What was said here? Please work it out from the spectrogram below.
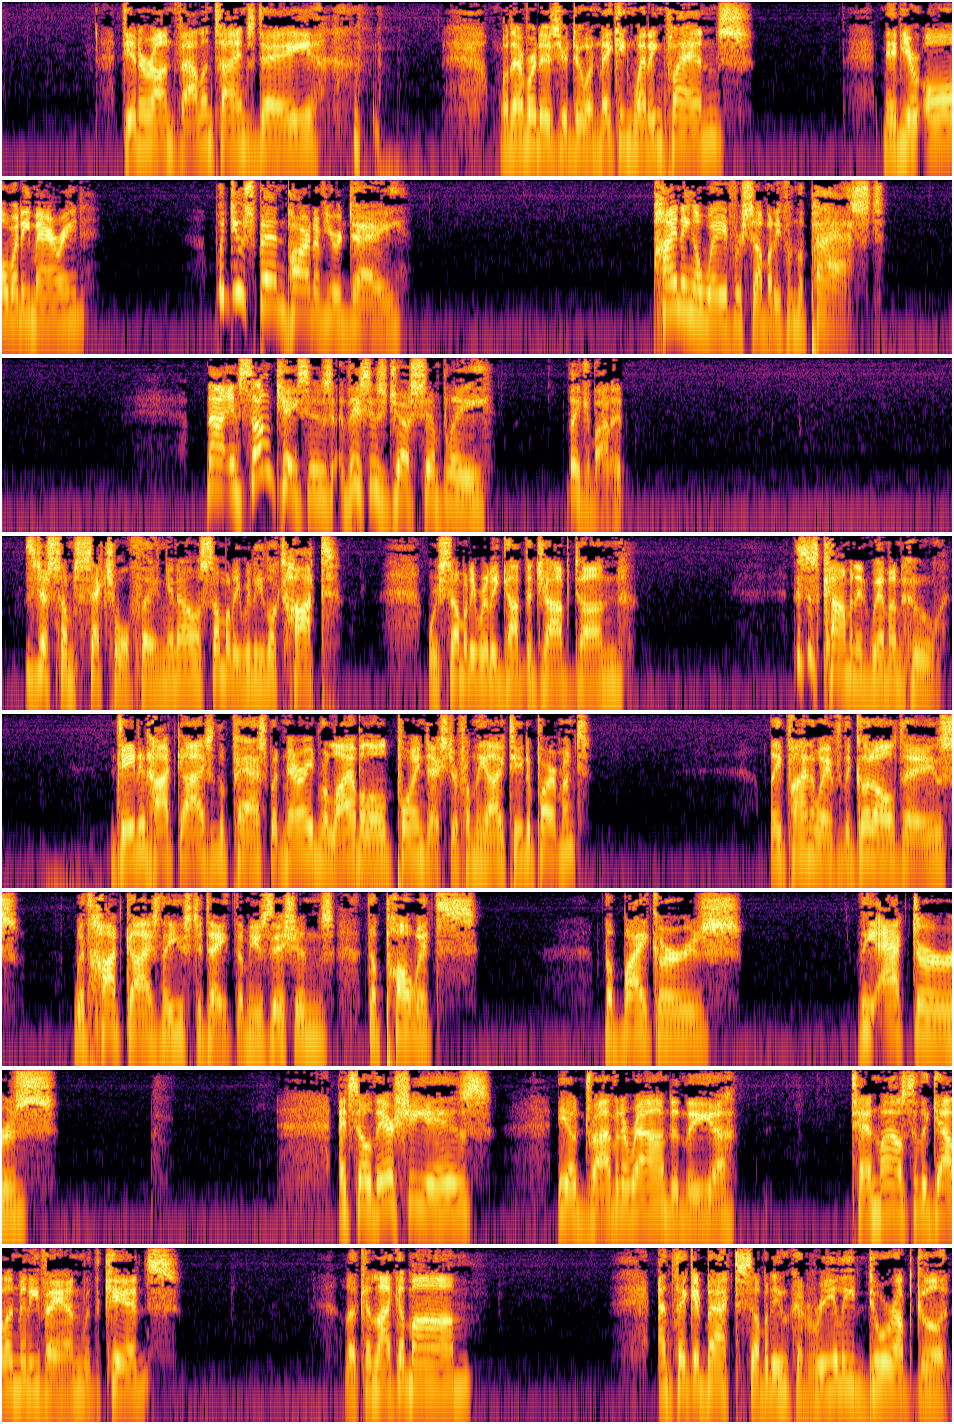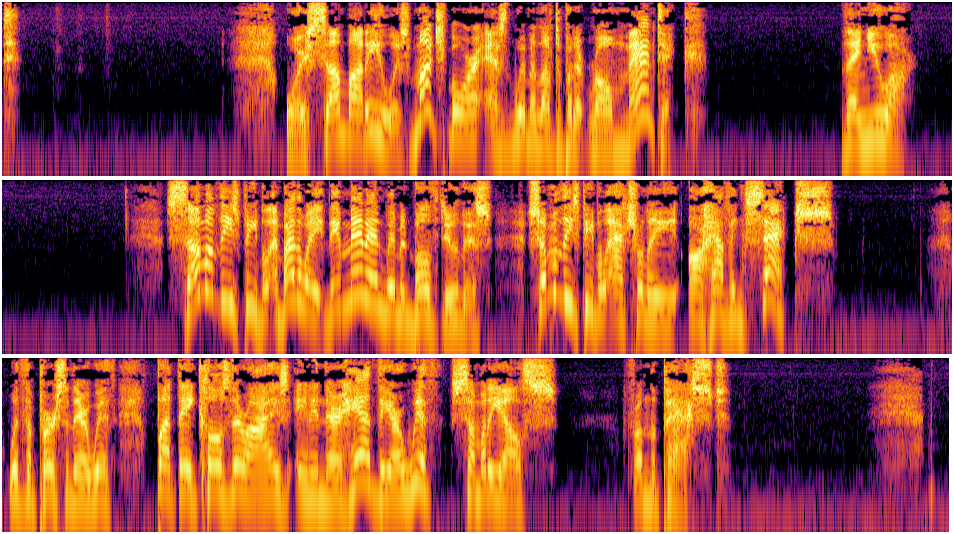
dinner on Valentine's Day, whatever it is you're doing, making wedding plans. Maybe you're already married. But you spend part of your day pining away for somebody from the past. Now, in some cases, this is just simply, think about it. It's just some sexual thing, you know? Somebody really looked hot. Or somebody really got the job done. This is common in women who dated hot guys in the past but married reliable old Poindexter from the IT department. They pine away for the good old days with hot guys they used to date, the musicians, the poets, the bikers, the actors. And so there she is, you know, driving around in the uh, 10 miles to the gallon minivan with the kids, looking like a mom, and thinking back to somebody who could really do her up good. Or somebody who is much more, as women love to put it, romantic than you are. Some of these people, and by the way, the men and women both do this, some of these people actually are having sex with the person they're with, but they close their eyes and in their head they are with somebody else from the past.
